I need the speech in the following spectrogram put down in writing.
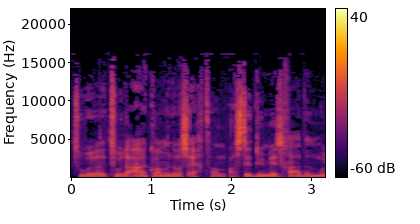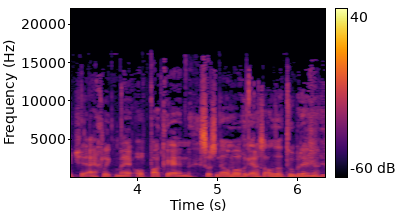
toen we, toen we er aankwamen, dat was echt van... als dit nu misgaat, dan moet je eigenlijk mij oppakken... en zo snel mogelijk ergens anders naartoe brengen.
